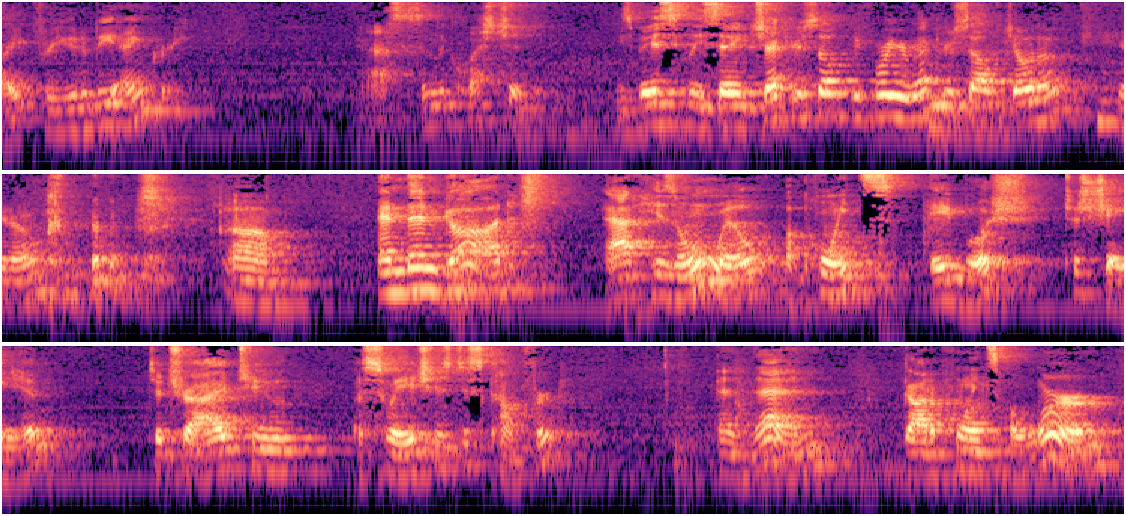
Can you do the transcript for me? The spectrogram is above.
right for you to be angry? Asks him the question. He's basically saying, check yourself before you wreck yourself, Jonah. You know? um, and then God, at his own will, appoints a bush to shade him, to try to assuage his discomfort. And then God appoints a worm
